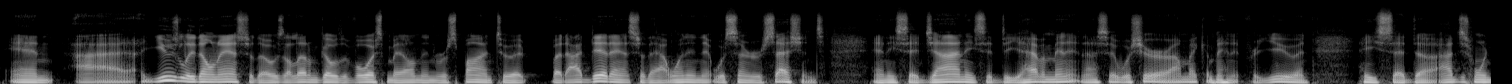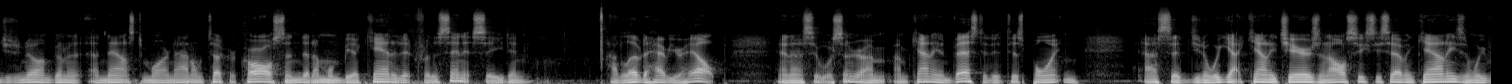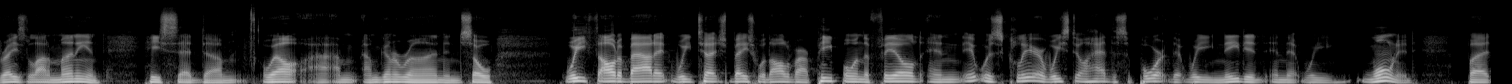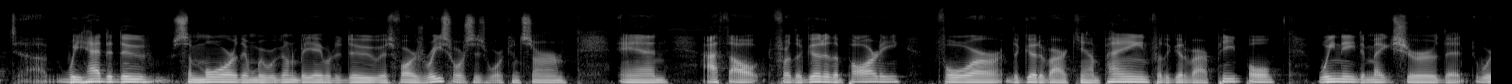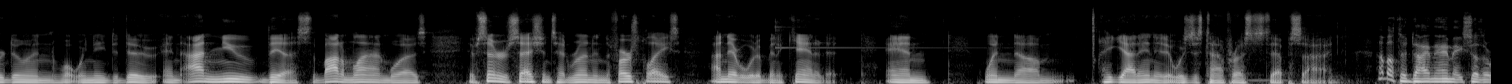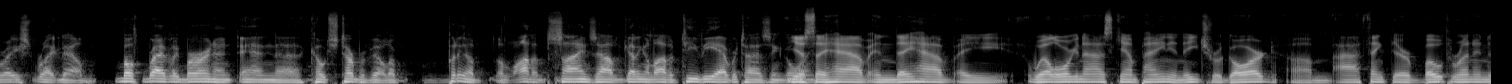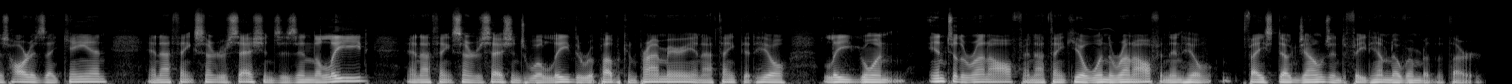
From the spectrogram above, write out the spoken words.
And I usually don't answer those. I let them go to the voicemail and then respond to it. But I did answer that one, and it was Senator Sessions. And he said, John, he said, do you have a minute? And I said, well, sure, I'll make a minute for you. And he said, uh, I just wanted you to know I'm going to announce tomorrow night on Tucker Carlson that I'm going to be a candidate for the Senate seat, and I'd love to have your help. And I said, well, Senator, I'm, I'm kind of invested at this point. And I said, you know, we got county chairs in all 67 counties, and we've raised a lot of money. And he said, um, well, I, I'm, I'm going to run. And so we thought about it. We touched base with all of our people in the field, and it was clear we still had the support that we needed and that we wanted. But uh, we had to do some more than we were going to be able to do as far as resources were concerned. And I thought, for the good of the party, for the good of our campaign, for the good of our people, we need to make sure that we're doing what we need to do. And I knew this. The bottom line was if Senator Sessions had run in the first place, I never would have been a candidate. And when um, he got in it, it was just time for us to step aside. How about the dynamics of the race right now? Both Bradley Byrne and, and uh, Coach Tuberville are putting a, a, lot of signs out, getting a lot of TV advertising going. Yes, they have, and they have a well organized campaign in each regard. Um, I think they're both running as hard as they can, and I think Senator Sessions is in the lead and I think Senator Sessions will lead the Republican primary, and I think that he'll lead going into the runoff, and I think he'll win the runoff, and then he'll face Doug Jones and defeat him November the third.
